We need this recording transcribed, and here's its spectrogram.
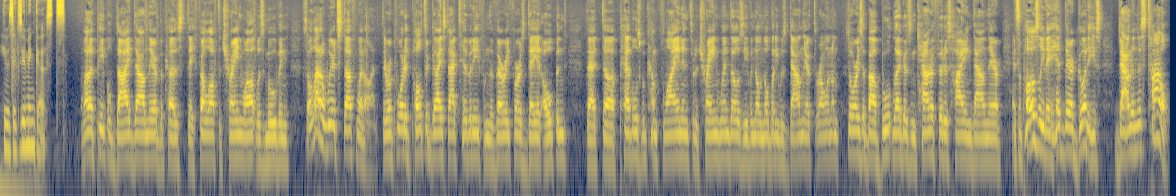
he was exhuming ghosts. A lot of people died down there because they fell off the train while it was moving. So a lot of weird stuff went on. They reported poltergeist activity from the very first day it opened. That uh, pebbles would come flying in through the train windows, even though nobody was down there throwing them. Stories about bootleggers and counterfeiters hiding down there, and supposedly they hid their goodies down in this tunnel.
